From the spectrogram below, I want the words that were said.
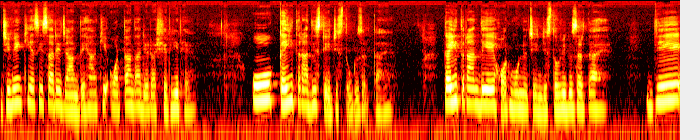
ਜਿਵੇਂ ਕਿ ਅਸੀਂ ਸਾਰੇ ਜਾਣਦੇ ਹਾਂ ਕਿ ਔਰਤਾਂ ਦਾ ਜਿਹੜਾ ਸਰੀਰ ਹੈ ਉਹ ਕਈ ਤਰ੍ਹਾਂ ਦੀ ਸਟੇजेस ਤੋਂ ਗੁਜ਼ਰਦਾ ਹੈ। ਕਈ ਤਰ੍ਹਾਂ ਦੇ ਹਾਰਮੋਨਲ ਚੇਂजेस ਤੋਂ ਵੀ ਗੁਜ਼ਰਦਾ ਹੈ। ਜੇ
